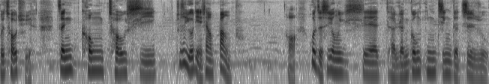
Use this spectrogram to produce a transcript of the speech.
不是抽取，真空抽吸，就是有点像棒谱，哦，或者是用一些呃人工阴茎的置入。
